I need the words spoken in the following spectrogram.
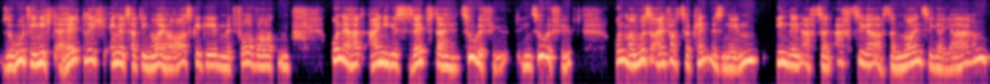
so gut wie nicht erhältlich. Engels hat die neu herausgegeben mit Vorworten und er hat einiges selbst da hinzugefügt. hinzugefügt. Und man muss einfach zur Kenntnis nehmen, in den 1880er, 1890er Jahren.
